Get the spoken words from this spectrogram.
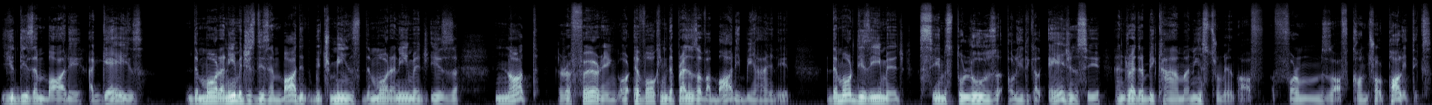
you disembody a gaze the more an image is disembodied, which means the more an image is not referring or evoking the presence of a body behind it, the more this image seems to lose political agency and rather become an instrument of forms of control politics.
